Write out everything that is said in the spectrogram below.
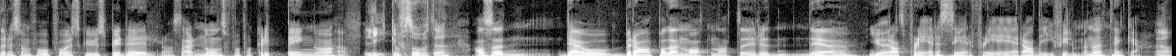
andre som får for skuespiller, og så er det noen som får for klipping, og Ja. Jeg liker for så vidt det. Altså, det er jo bra på den måten at det, det gjør at flere ser flere av de filmene, tenker jeg. Ja.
